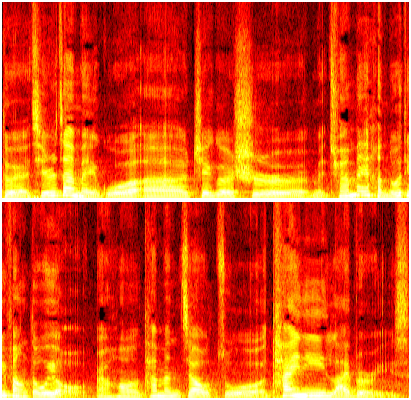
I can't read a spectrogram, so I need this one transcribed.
对，其实在美国，呃，这个是美全美很多地方都有，然后他们叫做 tiny libraries，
